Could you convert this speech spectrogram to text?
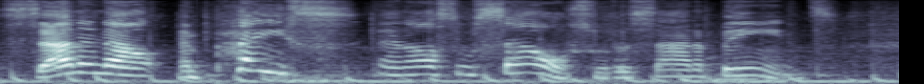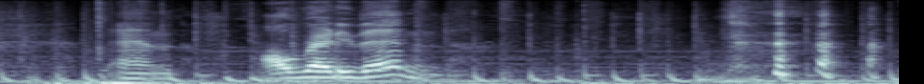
Signing out and peace and awesome sauce with a side of beans. And already then.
